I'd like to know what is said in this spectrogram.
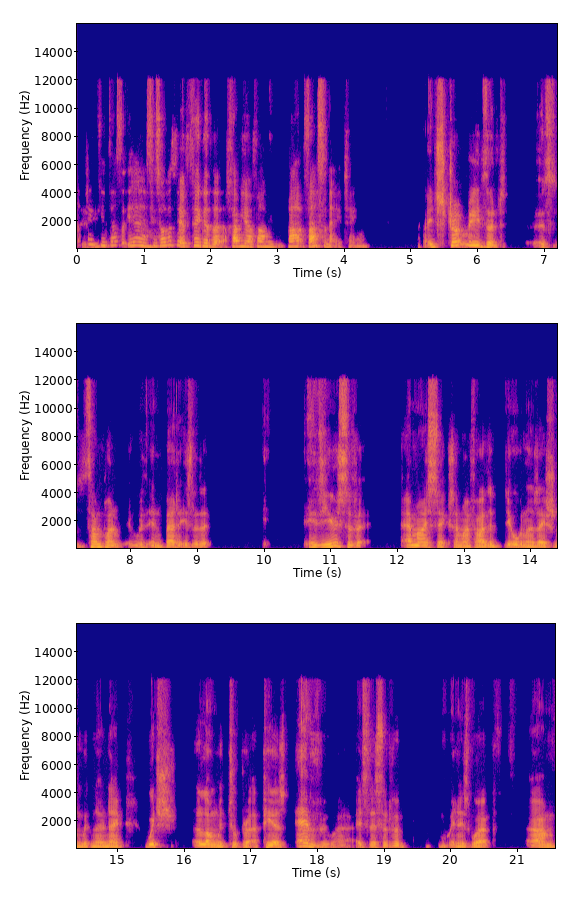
I think he? he does. Yes, he's obviously a figure that Javier found fascinating. It struck me that at some point within Berta Isla that his use of MI6, MI5, the, the organization with no name, which along with Tupra appears everywhere. It's this sort of a, in his work. Um,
